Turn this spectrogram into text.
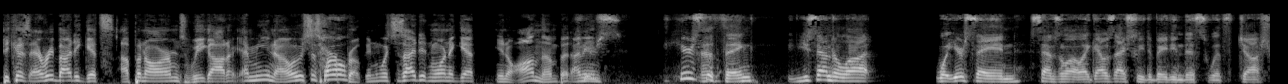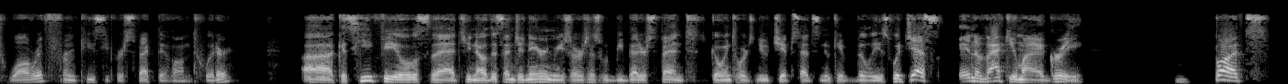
because everybody gets up in arms, we got it. I mean, you know, it was just heartbroken, which is I didn't want to get, you know, on them, but I mean, here's, here's the thing. You sound a lot. What you're saying sounds a lot like I was actually debating this with Josh Walrath from PC Perspective on Twitter. Uh, because he feels that you know this engineering resources would be better spent going towards new chipsets, new capabilities. Which, yes, in a vacuum, I agree. But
